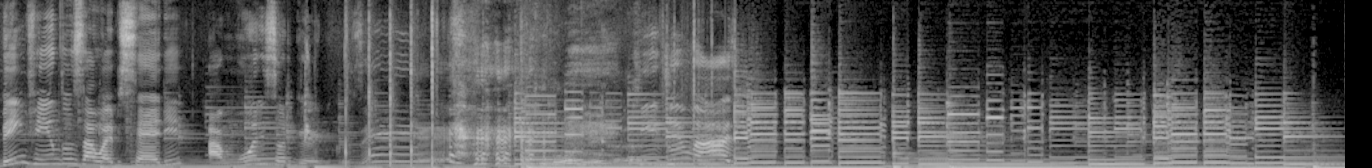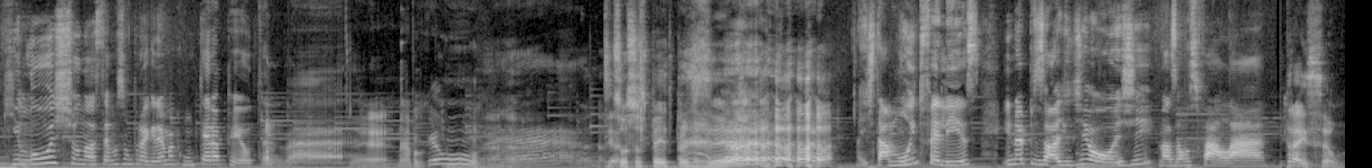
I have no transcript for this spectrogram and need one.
Bem-vindos à websérie Amores Orgânicos. É. que demais! Que luxo! Nós temos um programa com um terapeuta. Ah, É, não é pra qualquer um. Sou suspeito pra dizer. A gente está muito feliz e no episódio de hoje nós vamos falar Traição.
